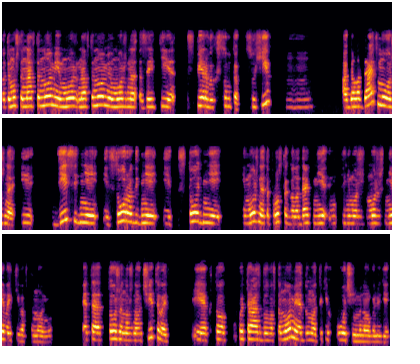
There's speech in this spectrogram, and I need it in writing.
потому что на, автономии, на автономию можно зайти с первых суток сухих, угу. а голодать можно и 10 дней, и 40 дней, и 100 дней, и можно это просто голодать, не, ты не можешь, можешь не войти в автономию. Это тоже нужно учитывать, и кто хоть раз был в автономии, я думаю, таких очень много людей.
